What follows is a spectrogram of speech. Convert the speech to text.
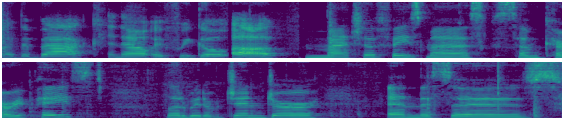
at the back. And now if we go up, matcha face mask, some curry paste, a little bit of ginger, and this is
